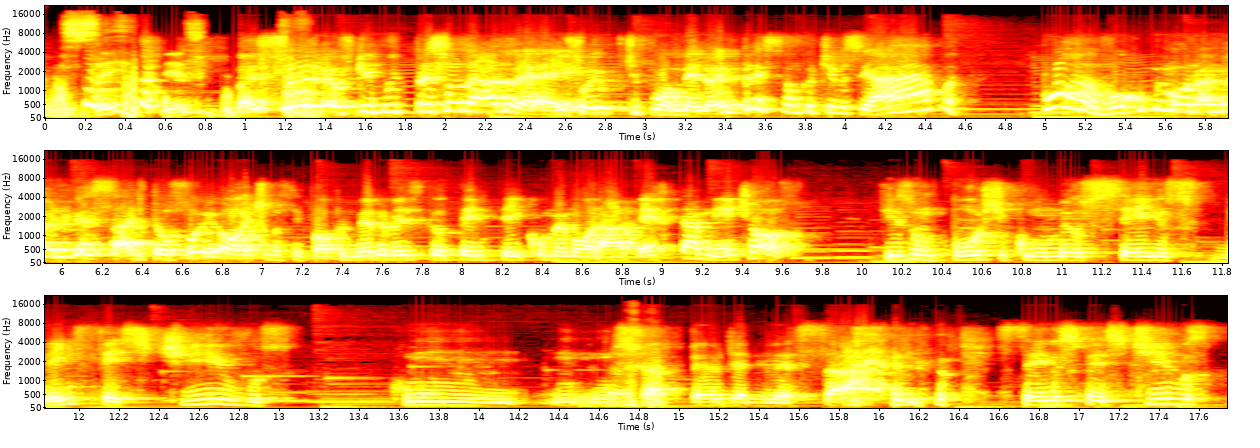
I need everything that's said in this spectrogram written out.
Com certeza. Mas sério, eu fiquei muito impressionado, velho. Aí foi, tipo, a melhor impressão que eu tive assim, ah, porra, vou comemorar meu aniversário. Então foi ótimo, assim, foi a primeira vez que eu tentei comemorar abertamente, ó. Fiz um post com meus seios bem festivos, com um, um chapéu de aniversário, seios festivos.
